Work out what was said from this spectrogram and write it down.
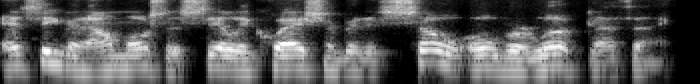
that's even almost a silly question, but it's so overlooked. I think.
